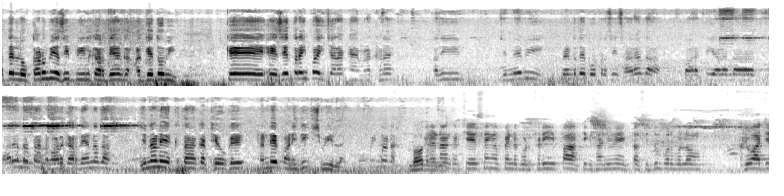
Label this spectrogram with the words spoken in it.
ਅਤੇ ਲੋਕਾਂ ਨੂੰ ਵੀ ਅਸੀਂ ਅਪੀਲ ਕਰਦੇ ਹਾਂ ਅੱਗੇ ਤੋਂ ਵੀ ਕਿ ਇਸੇ ਤਰ੍ਹਾਂ ਹੀ ਭਾਈਚਾਰਾ ਕਾਇਮ ਰੱਖਣਾ। ਅਸੀਂ ਜਿੰਨੇ ਵੀ ਪਿੰਡ ਦੇ ਵੋਟਰ ਸੀ ਸਾਰਿਆਂ ਦਾ ਪਾਰਟੀ ਵਾਲਿਆਂ ਦਾ ਸਾਰਿਆਂ ਦਾ ਧੰਨਵਾਦ ਕਰਦੇ ਹਾਂ ਇਹਨਾਂ ਦਾ ਜਿਨ੍ਹਾਂ ਨੇ ਇੱਕ ਤਾਂ ਇਕੱਠੇ ਹੋ ਕੇ ਠੰਡੇ ਪਾਣੀ ਦੀ ਛਬੀਲ ਲਾਈ। ਤੁਹਾਡਾ? ਮੇਰਾ ਨਾਮ ਗੁਰਚੇਤ ਸਿੰਘ ਪਿੰਡ ਗੁਰਥੜੀ ਭਾਰਤੀ ਕਿਸਾਨ ਯੂਨੀਅਨ ਏਕਤਾ ਸਿੱਧੂਪੁਰ ਵੱਲੋਂ ਜੋ ਅੱਜ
